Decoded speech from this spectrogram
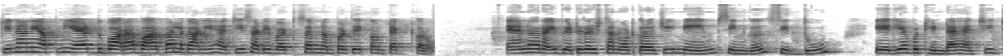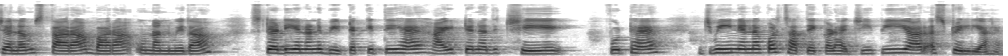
ਜਿਨ੍ਹਾਂ ਨੇ ਆਪਣੀ ਐਡ ਦੁਬਾਰਾ ਬਾਰ-ਬਾਰ ਲਗਾਉਣੀ ਹੈ ਜੀ, ਸਾਡੇ WhatsApp ਨੰਬਰ ਤੇ ਕੰਟੈਕਟ ਕਰੋ। ਐਨ ਆਰ ਆਈ ਬੇਟੇ ਦਾ ਰਿਸ਼ਤਾ ਨੋਟ ਕਰੋ ਜੀ, ਨੇਮ ਸਿੰਘ, ਸਿੱਧੂ ਏਰੀਆ ਬਠਿੰਡਾ ਹੈ ਜੀ, ਜਨਮ 17 12 99 ਦਾ। ਸਟੱਡੀ ਇਹਨਾਂ ਨੇ ਬੀਟੈਕ ਕੀਤੀ ਹੈ ਹਾਈਟ ਇਹਨਾਂ ਦੀ 6 ਫੁੱਟ ਹੈ, ਜ਼ਮੀਨ ਇਹਨਾਂ ਕੋਲ 7 ਏਕੜ ਹੈ ਜੀ ਪੀ ਆਰ ਆਸਟ੍ਰੇਲੀਆ ਹੈ।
